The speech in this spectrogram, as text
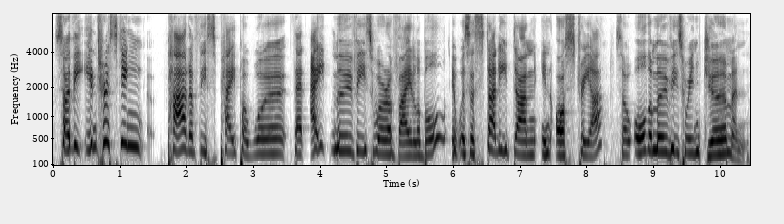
So the interesting part of this paper were that eight movies were available. It was a study done in Austria. So all the movies were in German.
